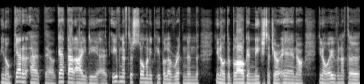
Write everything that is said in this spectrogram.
You know, get it out there, get that idea out. Even if there's so many people have written in, the, you know, the blog and niche that you're in, or you know, even if the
